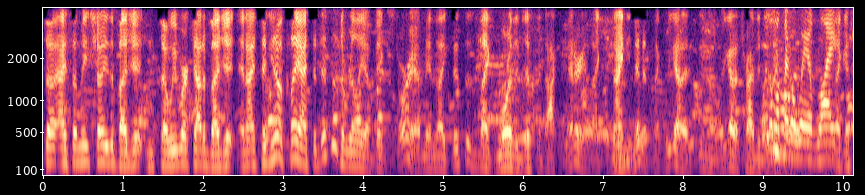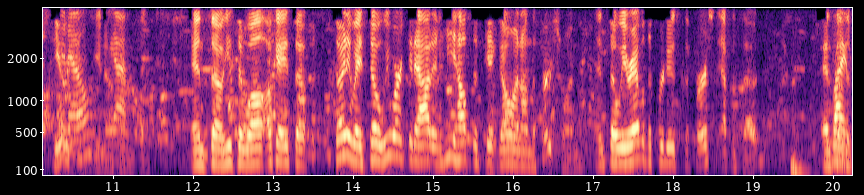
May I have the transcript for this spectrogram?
so I said, let me show you the budget, and so we worked out a budget, and I said, you know, Clay, I said, this is a really a big story. I mean, like, this is like more than just a documentary, like 90 minutes. Like, we gotta, you know, we gotta try to do It's almost it like a way of life. like a series, you know? you know, yeah. kind of thing. And so he said, well, okay, so so anyway, so we worked it out, and he helped us get going on the first one, and so we were able to produce the first episode, and so Right. the,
